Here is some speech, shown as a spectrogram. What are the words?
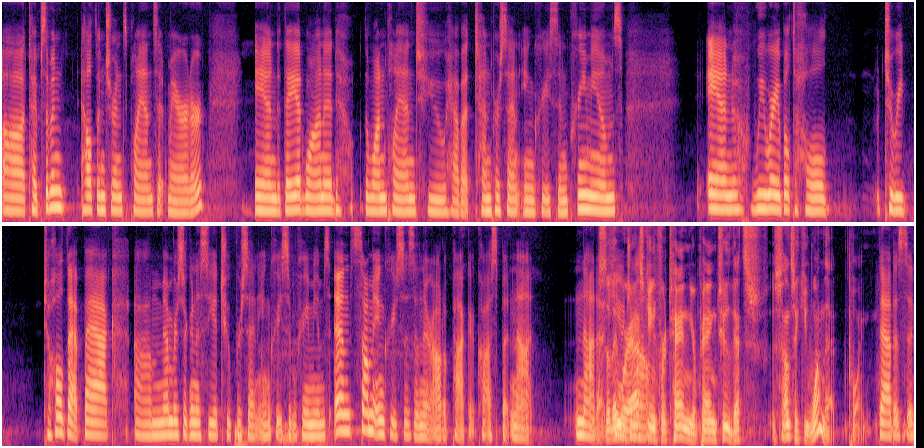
uh, types of in- health insurance plans at Meriter, and they had wanted the one plan to have a 10% increase in premiums, and we were able to hold to re- to hold that back. Um, members are going to see a 2% increase in premiums and some increases in their out-of-pocket costs, but not not a So they were amount. asking for 10, you're paying 2. That's sounds like you won that point. That is a,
